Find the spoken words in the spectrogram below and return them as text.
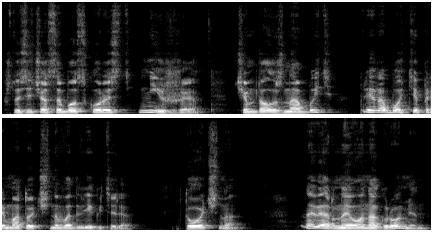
что сейчас его скорость ниже, чем должна быть при работе прямоточного двигателя. Точно. Наверное, он огромен.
